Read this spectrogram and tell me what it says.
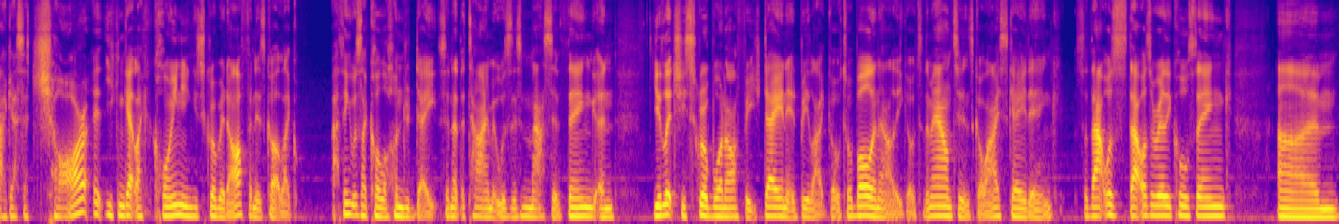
I guess, a chart. It, you can get like a coin, and you scrub it off, and it's got like, I think it was like called 100 dates. And at the time, it was this massive thing. And you literally scrub one off each day, and it'd be like, go to a bowling alley, go to the mountains, go ice skating. So that was, that was a really cool thing. Um,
